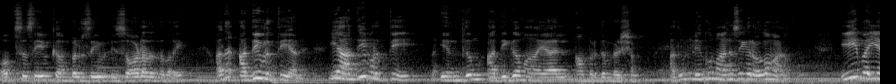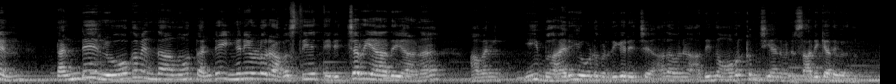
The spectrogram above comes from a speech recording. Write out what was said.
ഒബ്സസീവ് കമ്പൾസീവ് ഡിസോർഡർ എന്ന് പറയും. അത് അതിവൃത്തിയാണ്. ഈ അതിവൃത്തി എന്തും അധികമായാൽ അമൃതം വിഷം. അതൊരു ലഘു മാനസിക രോഗമാണ്. ഈ പയ്യൻ തന്റെ രോഗം എന്താണോ തന്റെ ഇങ്ങനെയുള്ള ഒരു അവസ്ഥയെ തിരിച്ചറിയാതെയാണ് അവൻ ഈ ഭാര്യയോട് പ്രതികരിച്ച് അത് അവന് അതിൽ ഓവർകം ചെയ്യാൻ അവന് സാധിക്കാതെ വരുന്നു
